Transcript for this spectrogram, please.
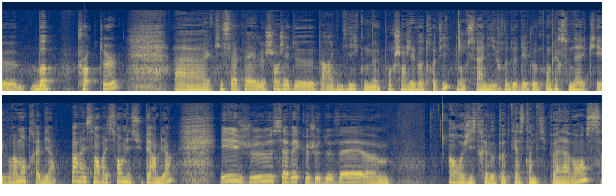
euh, Proctor, euh, qui s'appelle Changer de paradigme pour changer votre vie. Donc c'est un livre de développement personnel qui est vraiment très bien, pas récent récent mais super bien. Et je savais que je devais euh, enregistrer le podcast un petit peu à l'avance.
